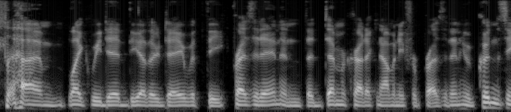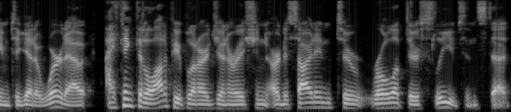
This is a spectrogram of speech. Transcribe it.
um, like we did the other day with the president and the Democratic nominee for president who couldn't seem to get a word out, I think that a lot of people in our generation are deciding to roll up their sleeves instead.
